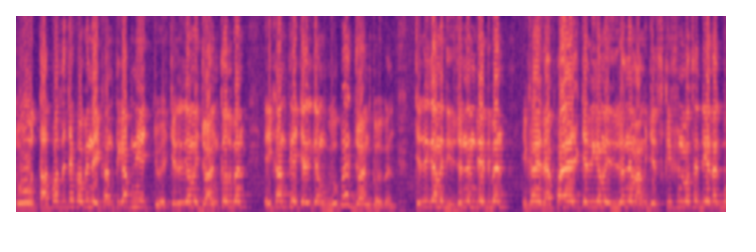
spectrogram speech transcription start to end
তো তারপর যেটা করবেন, এখান থেকে আপনি টেলিগ্রামে জয়েন করবেন। এখান থেকে টেলিগ্রাম গ্রুপে জয়েন করবেন। টেলিগ্রামের ইউজার নেম দিয়ে দেবেন। এখানে রেফারেল টেলিগ্রামের ইউজার নেম আমি ডেসক্রিপশন বক্সে দিয়ে রাখব।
